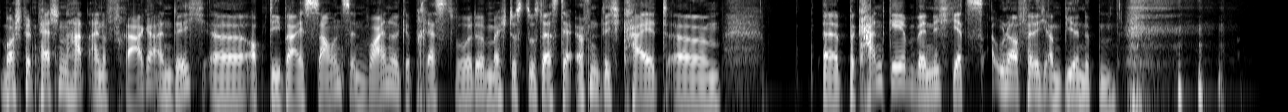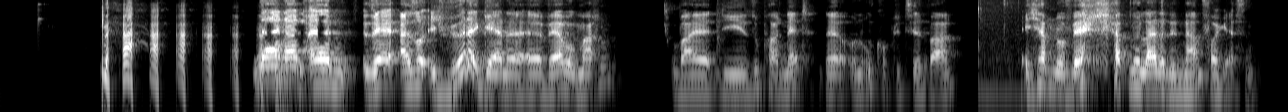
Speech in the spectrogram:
Moshpit Passion hat eine Frage an dich, äh, ob die bei Sounds in Vinyl gepresst wurde. Möchtest du das der Öffentlichkeit ähm, äh, bekannt geben, wenn nicht jetzt unauffällig am Bier nippen. nein, nein, ähm, sehr, also ich würde gerne äh, Werbung machen, weil die super nett ne, und unkompliziert waren. Ich habe nur, ich habe nur leider den Namen vergessen.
